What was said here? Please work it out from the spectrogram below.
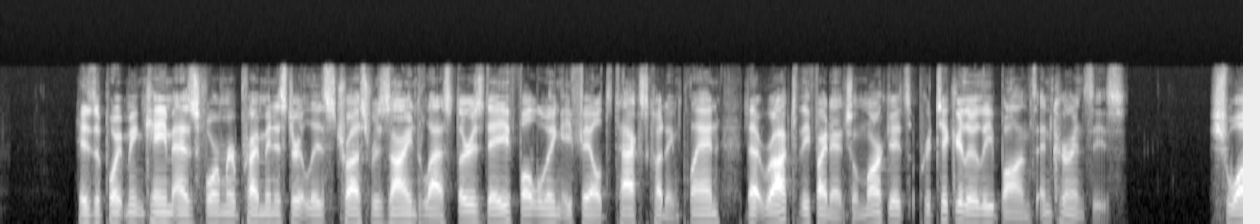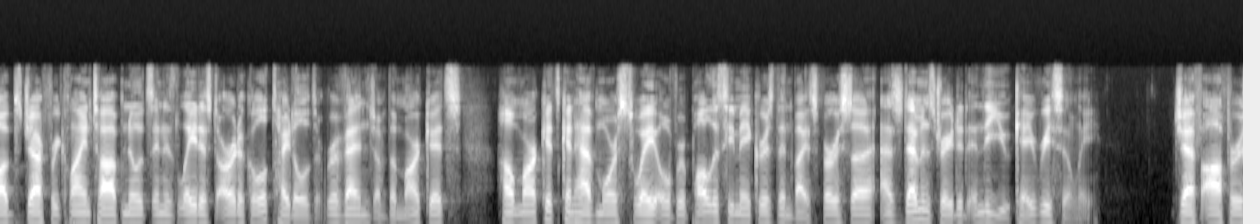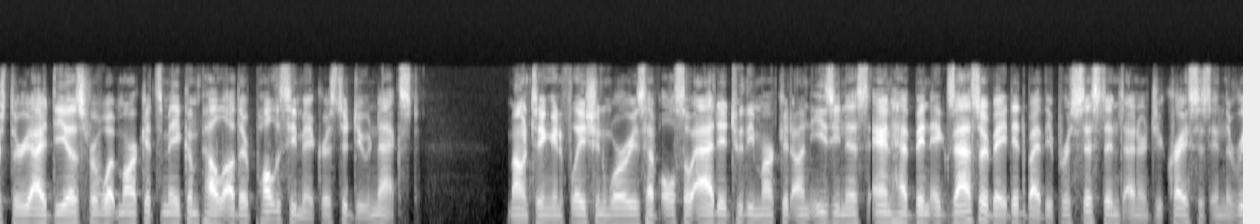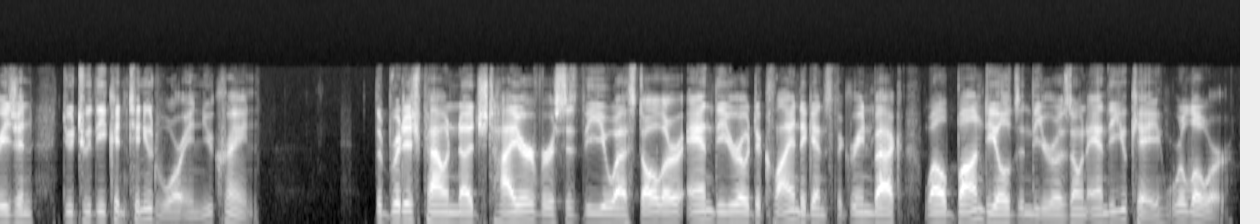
His appointment came as former Prime Minister Liz Truss resigned last Thursday following a failed tax cutting plan that rocked the financial markets, particularly bonds and currencies. Schwab's Jeffrey Kleintop notes in his latest article titled Revenge of the Markets how markets can have more sway over policymakers than vice versa, as demonstrated in the UK recently. Jeff offers three ideas for what markets may compel other policymakers to do next. Mounting inflation worries have also added to the market uneasiness and have been exacerbated by the persistent energy crisis in the region due to the continued war in Ukraine. The British pound nudged higher versus the US dollar, and the euro declined against the greenback, while bond yields in the eurozone and the UK were lower.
